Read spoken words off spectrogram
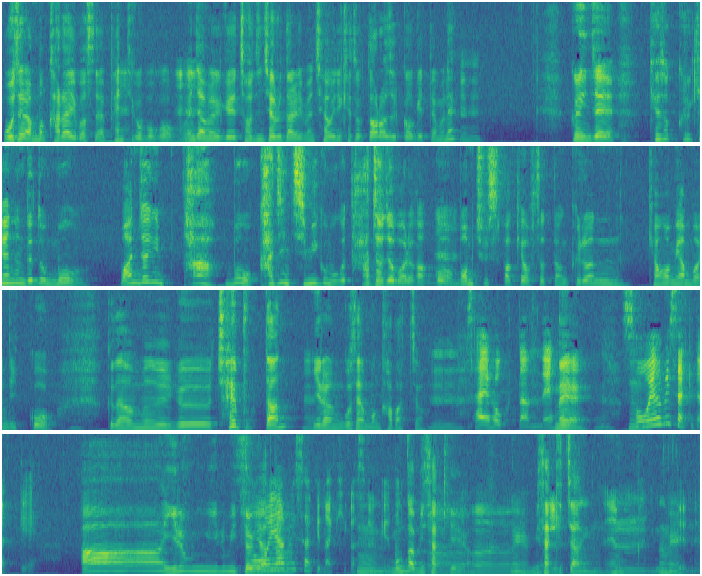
옷을 한번 갈아입었어요. 팬티고 뭐고. 왜냐면 이게 젖은 채로 달리면 체온이 계속 떨어질 거기 때문에. うん 그래 이제 계속 그렇게 했는데도 뭐 완전히 다 뭐 가진 짐이고 뭐고 다 젖어버려 갖고 네. 멈출 수밖에 없었던 그런 경험이 한 번 있고 그 다음에 그 최북단이라는 곳에 한번 가봤죠. うん最北端ね 네. うん宗谷岬だっけ 아 이름 이름이 기억이 宗 안 谷 나. 岬な気がする 음, けど 뭔가 미사키예요. うんうん 네, 미사키짱. うん、ねってね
